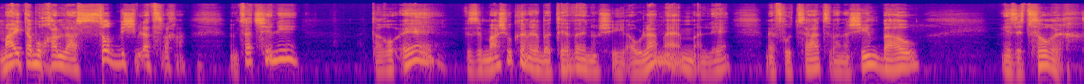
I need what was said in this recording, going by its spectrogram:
מה היית מוכן לעשות בשביל הצלחה? ומצד שני, אתה רואה איזה משהו כנראה בטבע האנושי, האולם היה מלא, מפוצץ, ואנשים באו מאיזה צורך.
